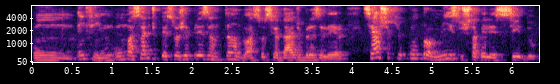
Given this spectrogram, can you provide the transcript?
Com, enfim, uma série de pessoas representando a sociedade brasileira. Você acha que o compromisso estabelecido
